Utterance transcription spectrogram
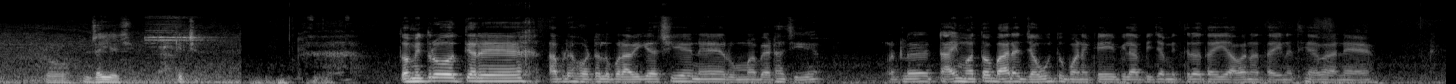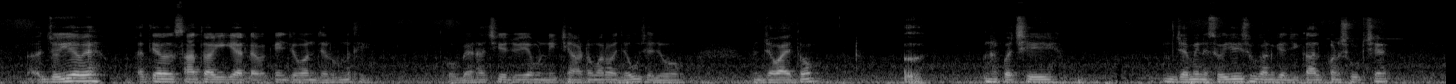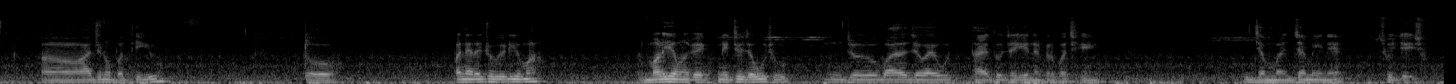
તો જઈએ છીએ. ઠીક છે. તો મિત્રો, અત્યારે આપણે હોટલ ઉપર આવી ગયા છીએ ને રૂમમાં બેઠા છીએ. એટલે ટાઈમ હતો બહાર જવું હતું, પણ કંઈ પેલા બીજા મિત્ર હતા એ આવવાના હતા, એ નથી આવ્યા અને જોઈએ હવે. અત્યારે સાત વાગી ગયા, એટલે હવે કંઈ જવાની જરૂર નથી. તો બેઠા છીએ, જોઈએ પણ નીચે આંટો મારવા જવું છે, જો જવાય તો. ને પછી જમીને સૂઈ જઈશું, કારણ કે હજી કાલ પણ શૂટ છે. આજનું પતી ગયું. તો બને રહેજો વિડીયોમાં મળીએ, હમણાં કંઈક નીચે જવું છું. જો બહાર જવાય એવું થાય તો જઈએ, નકર પછી જમ, જમીને સૂઈ જઈશું.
